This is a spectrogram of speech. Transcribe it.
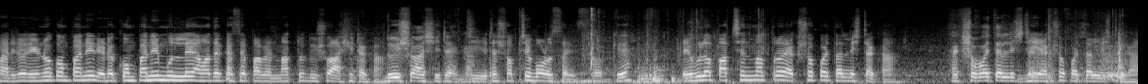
মার এটা রেনো কোম্পানির এটা কোম্পানির মূল্যে আমাদের কাছে পাবেন মাত্র দুশো আশি টাকা। দুইশো আশি টাকা। জি এটা সবচেয়ে বড় সাইজ ওকে এগুলো পাচ্ছেন মাত্র একশো পঁয়তাল্লিশ টাকা। একশো পঁয়তাল্লিশ টাকা। একশো পঁয়তাল্লিশ টাকা।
